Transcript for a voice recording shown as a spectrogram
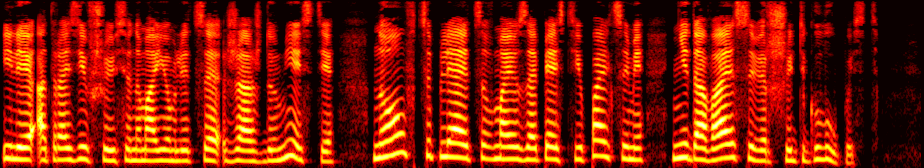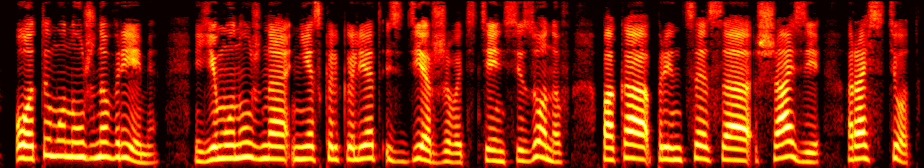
или отразившуюся на моем лице жажду мести, но он вцепляется в мое запястье пальцами, не давая совершить глупость. От ему нужно время. Ему нужно несколько лет сдерживать тень сезонов, пока принцесса Шази растет.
